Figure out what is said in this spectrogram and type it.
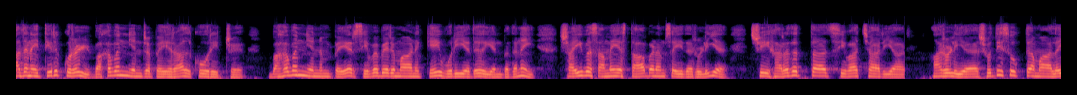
அதனை திருக்குறள் பகவன் என்ற பெயரால் கூறிற்று. பகவன் என்னும் பெயர் சிவபெருமானுக்கே உரியது என்பதனை சைவ சமய ஸ்தாபனம் செய்தருளிய ஸ்ரீ ஹரதத்தா சிவாச்சாரியார் அருளிய ஸ்ருதி சூக்த மாலை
